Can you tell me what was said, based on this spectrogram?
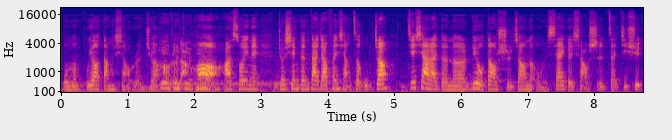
我们不要当小人就好了啦哈啊，所以呢，就先跟大家分享这五招，接下来的呢六到十招呢，我们下一个小时再继续。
